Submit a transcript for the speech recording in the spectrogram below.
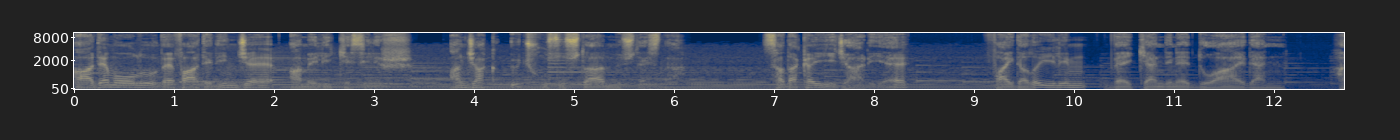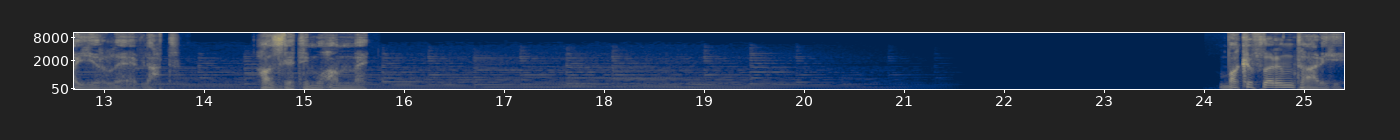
Ademoğlu vefat edince ameli kesilir. Ancak üç hususta müstesna. Sadaka-i cariye, faydalı ilim ve kendine dua eden hayırlı evlat. Hazreti Muhammed Vakıfların tarihi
